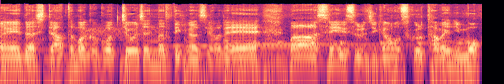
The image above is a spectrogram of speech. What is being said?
え出して頭がごっちゃごちゃになってきますよね。まあ整理する時間を作るためにも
